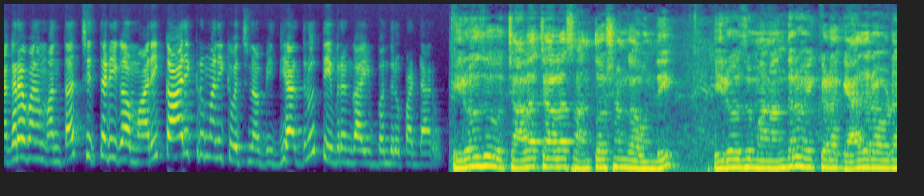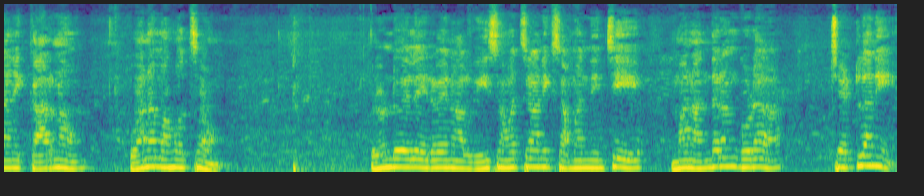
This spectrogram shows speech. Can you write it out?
నగరవనం అంతా చిత్తడిగా మారి కార్యక్రమానికి వచ్చిన విద్యార్థులు తీవ్రంగా ఇబ్బందులు పడ్డారు. ఈరోజు చాలా చాలా సంతోషంగా ఉంది. ఈరోజు మనందరం ఇక్కడ గ్యాదర్ అవ్వడానికి కారణం వన మహోత్సవం. రెండు వేల ఇరవై నాలుగు ఈ సంవత్సరానికి సంబంధించి మనందరం కూడా చెట్లని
